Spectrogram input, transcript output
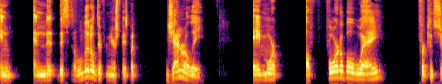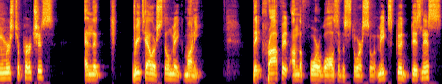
in and th- this is a little different in your space but generally a more affordable way for consumers to purchase and the retailers still make money they profit on the four walls of a store. So it makes good business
